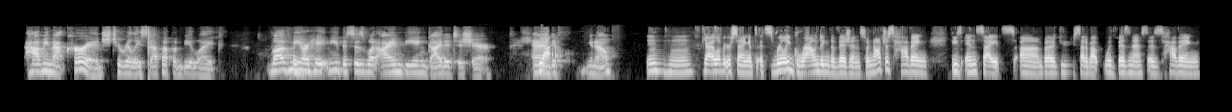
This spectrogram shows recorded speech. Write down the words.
having that courage to really step up and be like love me mm-hmm. or hate me this is what i'm being guided to share and yeah. if you know mm-hmm. yeah i love what you're saying. It's it's really grounding the vision. So not just having these insights um, but like you said about with business is having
